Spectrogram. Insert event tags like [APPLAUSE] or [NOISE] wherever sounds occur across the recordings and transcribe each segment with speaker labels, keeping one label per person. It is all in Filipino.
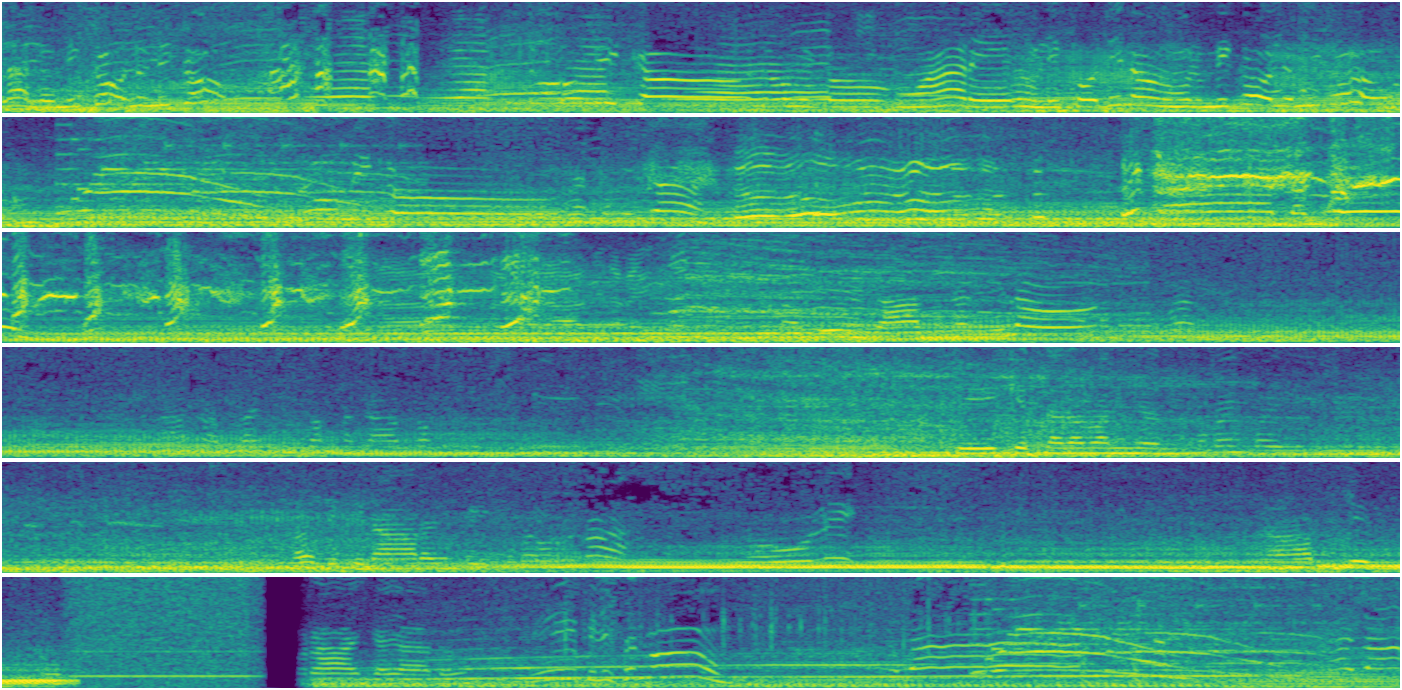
Speaker 1: Wala, lumiko, lumiko. lumiko, lumiko. Kumari, lumiko din oh. Lumiko, lumiko. Lumiko. Nasa misa. Ah, tabi. Tabi, ang dami na sila oh. Nasa blind spot speed. Ticket na naman yun. Bay? Ay, di pinara yung dito. Meron na. Nahuli. Na-update. Parahan kaya to. Eh, bilisan mo! Wala! Wala! Wala!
